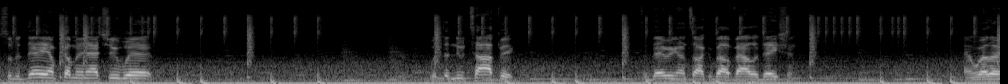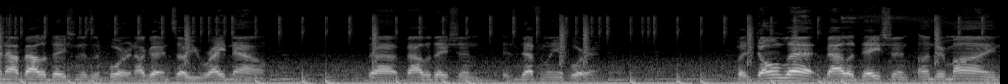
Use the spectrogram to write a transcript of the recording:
So today I'm coming at you with with a new topic. Today we're going to talk about validation and whether or not validation is important. I'll go ahead and tell you right now that validation is definitely important. But don't let validation undermine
